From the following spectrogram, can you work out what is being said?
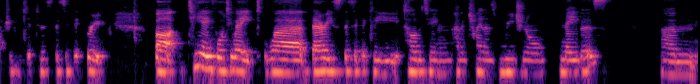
attribute it to a specific group. but TA428 were very specifically targeting kind of China's regional neighbors um,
